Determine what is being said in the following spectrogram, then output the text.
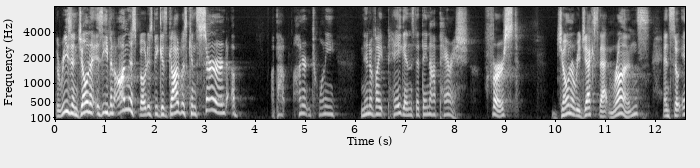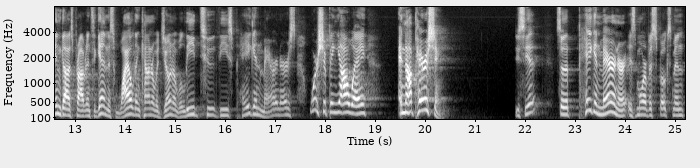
the reason Jonah is even on this boat is because God was concerned about 120 Ninevite pagans that they not perish. First, Jonah rejects that and runs. And so, in God's providence, again, this wild encounter with Jonah will lead to these pagan mariners worshiping Yahweh and not perishing. Do you see it? So the pagan mariner is more of a spokesman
